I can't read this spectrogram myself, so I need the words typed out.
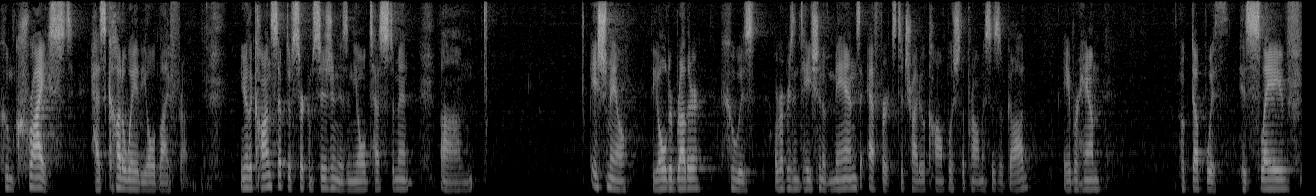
whom Christ has cut away the old life from. You know, the concept of circumcision is in the Old Testament. Um, Ishmael, the older brother, who is a representation of man's efforts to try to accomplish the promises of God. Abraham hooked up with his slave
